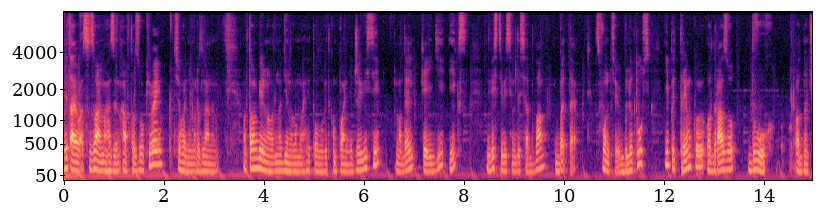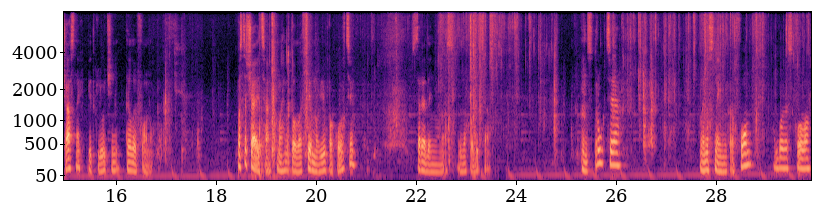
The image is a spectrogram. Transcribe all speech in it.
Вітаю вас! З вами магазин «Автозвук.UA». Сьогодні ми розглянемо автомобільну однодінову магнітолу від компанії JVC модель KDX282BT з функцією Bluetooth і підтримкою одразу двох одночасних підключень телефону. Постачається магнітола в фірмовій упаковці. Всередині у нас знаходиться інструкція, виносний мікрофон обов'язково,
